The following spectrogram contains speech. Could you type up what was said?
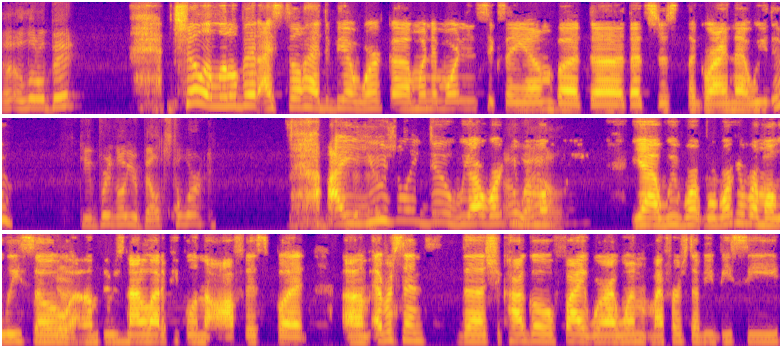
uh, a little bit chill a little bit. I still had to be at work uh, Monday morning, 6 a.m., but uh, that's just the grind that we do. Do you bring all your belts to work? I usually do. We are working oh, wow. remotely. Yeah, we work. We're working remotely, so okay. um, there's not a lot of people in the office. But um, ever since the Chicago fight, where I won my first WBC,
